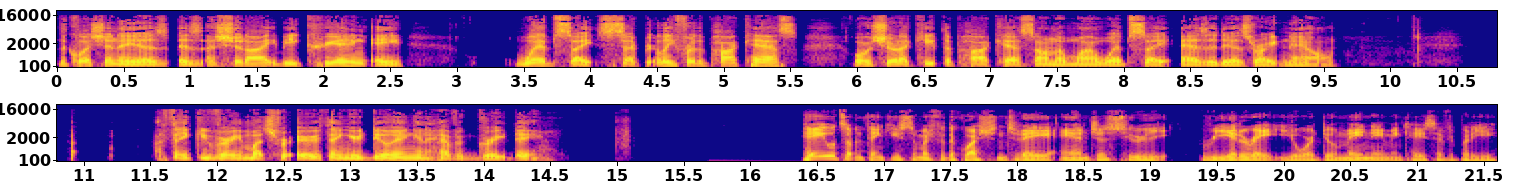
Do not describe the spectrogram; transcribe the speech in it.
The question is is uh, should I be creating a website separately for the podcast or should I keep the podcast on the my website as it is right now? I thank you very much for everything you're doing and have a great day. Hey, what's up? And thank you so much for the question today. And just to re- reiterate your domain name in case everybody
